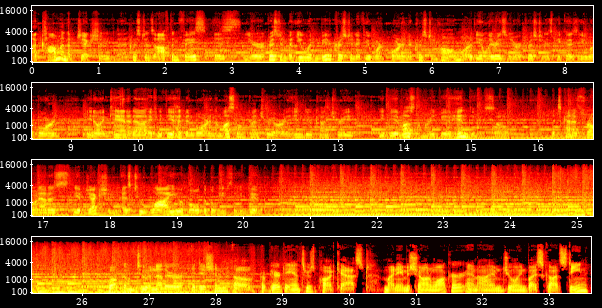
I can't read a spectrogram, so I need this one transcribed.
A common objection that Christians often face is you're a Christian, but you wouldn't be a Christian if you weren't born in a Christian home, or the only reason you're a Christian is because you were born, you know, in Canada. If, if you had been born in a Muslim country or a Hindu country, you'd be a Muslim or you'd be a Hindu. So it's kind of thrown out as the objection as to why you hold the beliefs that you do. Welcome to another edition of Prepared to Answers podcast. My name is Sean Walker and I am joined by Scott Steen.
